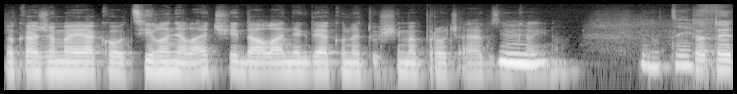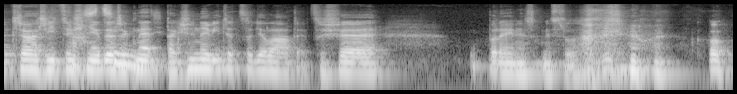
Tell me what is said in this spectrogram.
dokážeme je jako cíleně léčit, ale někdy jako netušíme proč a jak vznikají. Hmm. No. No to, je to, to je třeba říct, když někdo řekne, takže nevíte, co děláte, což je úplný nesmysl.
